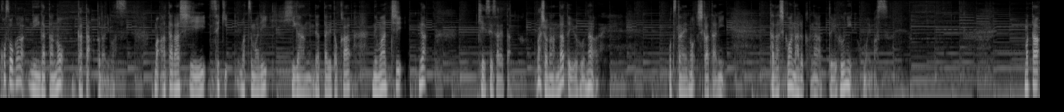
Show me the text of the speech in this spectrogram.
こそが新潟のガタとなります。まあ、新しい石、まあ、つまり彼岸であったりとか沼地が形成された場所なんだというふうなお伝えの仕方に正しくはなるかなというふうに思います。また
